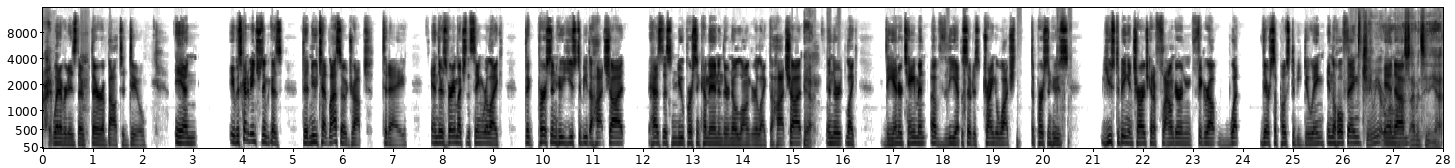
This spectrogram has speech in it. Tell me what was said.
Right. whatever it is they're they're about to do. And it was kind of interesting because the new Ted Lasso dropped today, and there's very much this thing where like the person who used to be the hot shot has this new person come in and they're no longer like the hot shot. Yeah. And they're like the entertainment of the episode is trying to watch the person who's used to being in charge kind of flounder and figure out what they're supposed to be doing in the whole thing. Jamie or And, Rojas? um, I haven't seen it yet.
